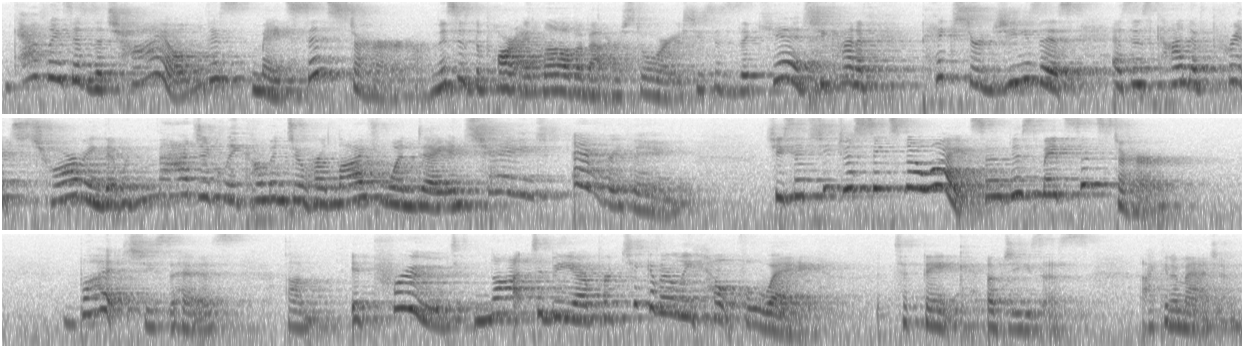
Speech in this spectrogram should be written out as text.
And Kathleen says, as a child, well, this made sense to her. And this is the part I love about her story. She says, as a kid, she kind of pictured Jesus as this kind of Prince Charming that would magically come into her life one day and change everything. She said she just sees Snow White, so this made sense to her. But, she says, um, it proved not to be a particularly helpful way to think of Jesus, I can imagine.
